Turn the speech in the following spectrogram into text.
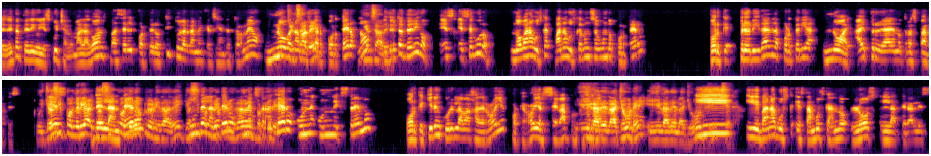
desde ahorita te digo y escúchalo, Malagón va a ser el portero titular de América el siguiente torneo, no van a buscar portero, no, desde ahorita te digo, es, es seguro, no van a buscar, van a buscar un segundo portero, porque prioridad en la portería no hay, hay prioridad en otras partes. Pues yo sí pondría, yo delantero, prioridad, ¿eh? un delantero, un extranjero, un, un extremo porque quieren cubrir la baja de Roger, porque Roger se va. y la de la June, ¿eh? Y la de la June. Y, y van a buscar, están buscando los laterales,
